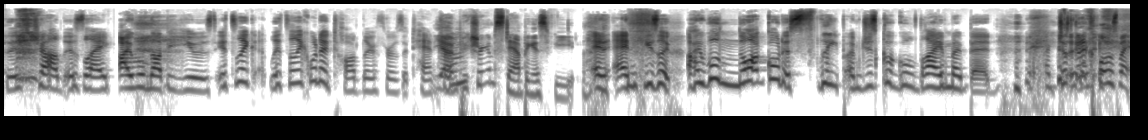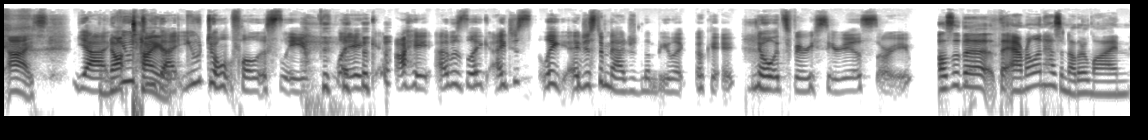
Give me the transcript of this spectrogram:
this child is like, I will not be used. It's like, it's like when a toddler throws a tantrum. yeah, I'm picturing him stamping his feet. and, and he's like, I will not go to sleep. I'm just gonna go lie in my bed. I'm just gonna close my eyes. Yeah, I'm not you tired. do that. You don't fall asleep. Like I, I was like, I just like, I just imagined them being like, okay, no, it's very serious. Sorry. Also, the the Amyrlin has another line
